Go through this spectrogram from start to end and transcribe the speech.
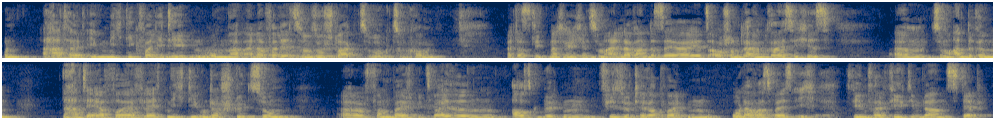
und hat halt eben nicht die Qualitäten, um nach einer Verletzung so stark zurückzukommen. Ja, das liegt natürlich jetzt zum einen daran, dass er jetzt auch schon 33 ist. Ähm, zum anderen hatte er vorher vielleicht nicht die Unterstützung äh, von beispielsweise ausgebildeten Physiotherapeuten oder was weiß ich. Auf jeden Fall fehlt ihm da ein Step.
